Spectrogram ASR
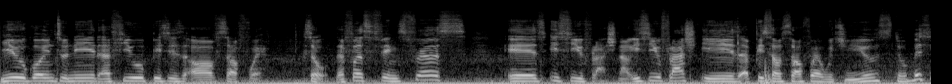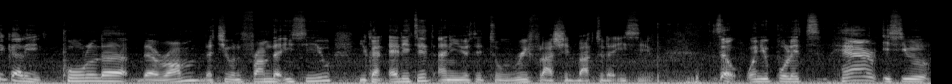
you're going to need a few pieces of software. So the first things first is ECU Flash. Now ECU Flash is a piece of software which you use to basically pull the, the ROM, the tune from the ECU. You can edit it and use it to reflash it back to the ECU. So when you pull it here, ECU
